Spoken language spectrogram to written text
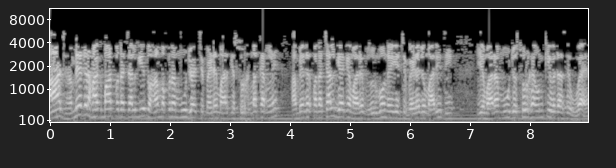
آج ہمیں اگر حق بات پتہ چل گئی تو ہم اپنا منہ جو ہے چپیڑے مار کے سرخ نہ کر لیں۔ ہمیں اگر پتہ چل گیا کہ ہمارے بزرگوں نے یہ چپیڑے جو ماری تھی، یہ ہمارا منہ جو سرخ ہے، ان کی وجہ سے ہوا ہے۔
